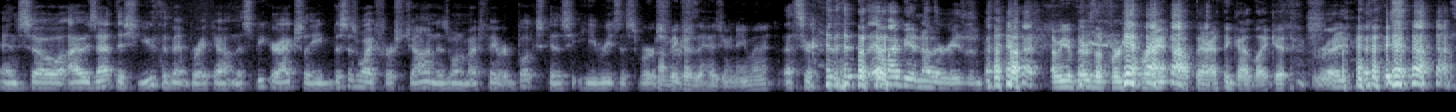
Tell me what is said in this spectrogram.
and so I was at this youth event breakout, and the speaker actually, this is why First John is one of my favorite books because he reads this verse. Not because first. it has your name in it. That's right. that, that might be another reason. I mean, if there's a First Brant out there, I think I'd like it. Right.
